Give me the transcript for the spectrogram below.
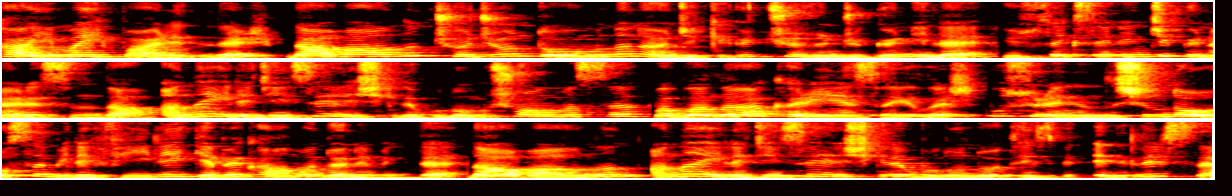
kayyıma ihbar edilir. Davalının çocuğun doğumundan önceki 300. gün ile 180. gün arasında ana ile cinsel ilişkide bulunmuş olması babalığa karine sayılır. Bu sürenin dışında olsa bile fiili gebe kalma döneminde davalının ana ile cinsel ilişkide bulunduğu tespit edilirse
